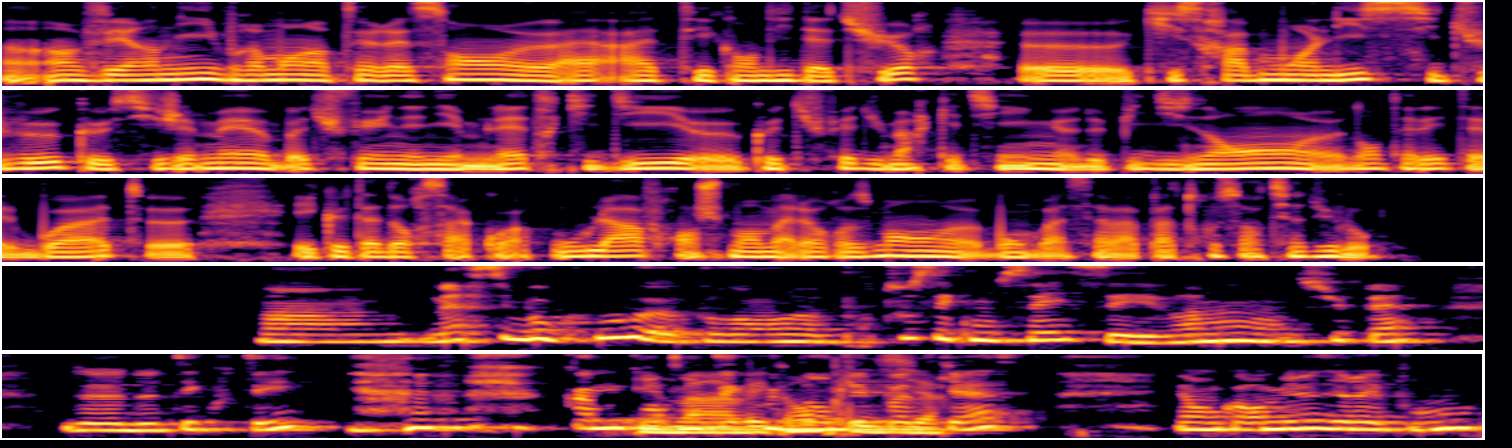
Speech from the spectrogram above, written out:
un, vernis vraiment intéressant à, tes candidatures, qui sera moins lisse si tu veux que si jamais bah, tu fais une énième lettre qui dit que tu fais du marketing depuis 10 ans dans telle et telle boîte et que tu adores ça quoi. Ou là franchement malheureusement bon bah ça va pas trop sortir du lot. Ben, merci beaucoup euh, pour, pour tous ces conseils. C'est vraiment super de, de t'écouter, comme quand eh on ben, t'écoute dans tes podcasts, et encore mieux d'y répondre.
